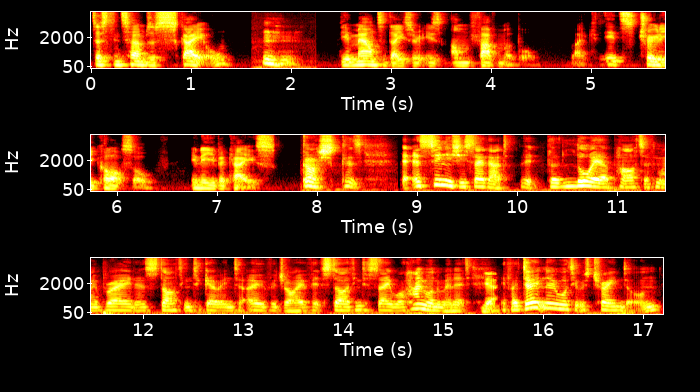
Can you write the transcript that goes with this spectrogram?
just in terms of scale, hmm the amount of data is unfathomable. Like it's truly colossal in either case. Gosh, because as soon as you say that, the, lawyer part of my brain is starting to go into overdrive. It's starting to say, well, hang on a minute. Yeah. If I don't know what it was trained on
